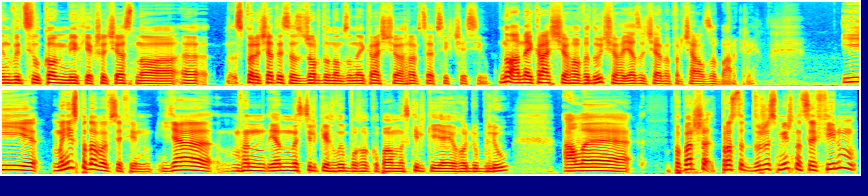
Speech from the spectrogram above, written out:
він би цілком міг, якщо чесно, е, сперечатися з Джорданом за найкращого гравця всіх часів. Ну, а найкращого ведучого я, звичайно, про Чарльза Барклі. І мені сподобався фільм. Я я настільки глибоко купав, наскільки я його люблю. Але, по-перше, просто дуже смішно цей фільм.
